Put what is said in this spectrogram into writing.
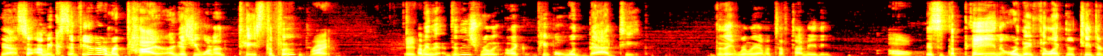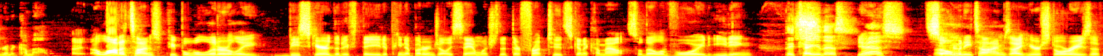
Yeah. So I mean, because if you're going to retire, I guess you want to taste the food. Right. I mean, do these really like people with bad teeth? Do they really have a tough time eating? Oh, Is it the pain, or they feel like their teeth are going to come out? a lot of times people will literally be scared that if they eat a peanut butter and jelly sandwich that their front tooth's going to come out so they'll avoid eating They tell you this? yes so Okay. many times i hear stories of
